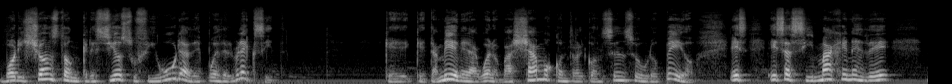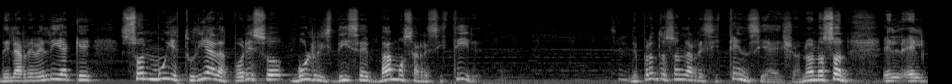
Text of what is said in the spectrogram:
Boris Johnson creció su figura después del Brexit. Que, que también era, bueno, vayamos contra el consenso europeo. Es esas imágenes de, de la rebeldía que son muy estudiadas, por eso Bullrich dice, vamos a resistir. De pronto son la resistencia ellos, ¿no? No son el, el-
